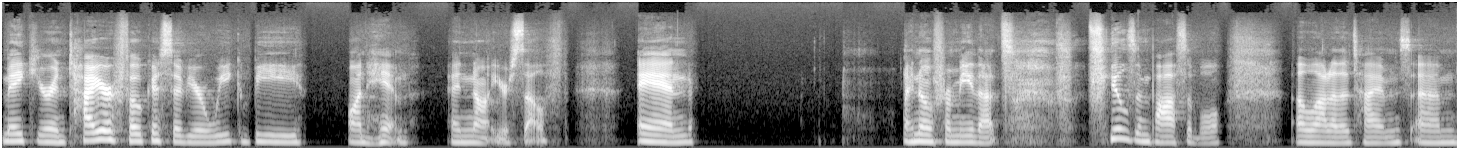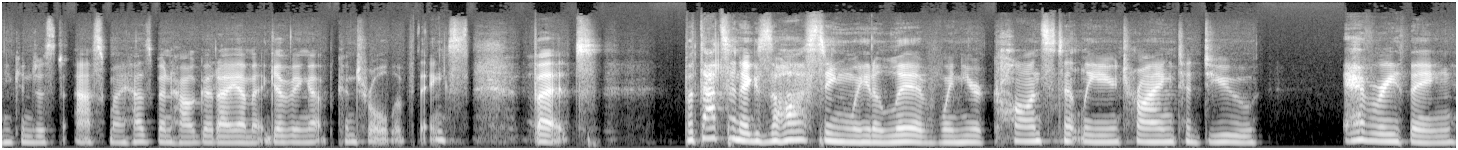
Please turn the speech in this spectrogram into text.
make your entire focus of your week be on him and not yourself. And I know for me that feels impossible a lot of the times. Um, you can just ask my husband how good I am at giving up control of things. But, but that's an exhausting way to live when you're constantly trying to do everything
